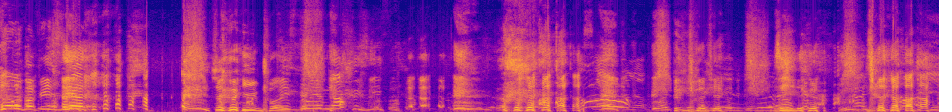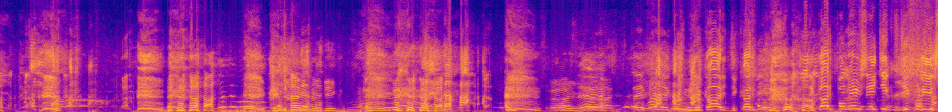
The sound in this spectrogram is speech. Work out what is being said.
Оба, пиздец! Что ебать? Пиздуем нахуй звідси! Cuidado com o bico. Ej, panie, dekari, dekari, po- dekari pomemšaj ti, ti v lis.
